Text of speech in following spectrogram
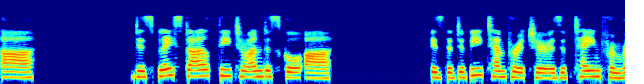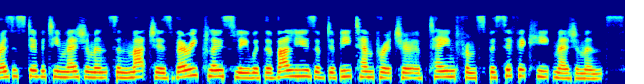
R display style theta underscore R is the Debye temperature as obtained from resistivity measurements and matches very closely with the values of Debye temperature obtained from specific heat measurements.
